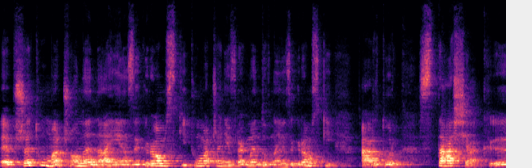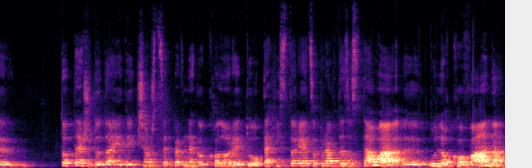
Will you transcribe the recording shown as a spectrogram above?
e, przetłumaczone na język romski. Tłumaczenie fragmentów na język romski Artur Stasiak. To też dodaje tej książce pewnego kolorytu. Ta historia, co prawda, została y, ulokowana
